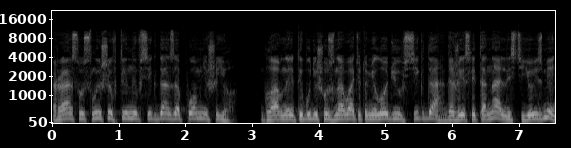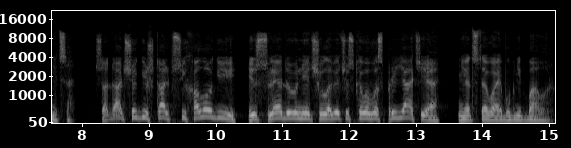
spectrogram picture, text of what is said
Раз услышав, ты навсегда запомнишь ее. Главное, ты будешь узнавать эту мелодию всегда, даже если тональность ее изменится. Задача гештальт-психологии — исследование человеческого восприятия, не отставая бубнит Бауэр.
